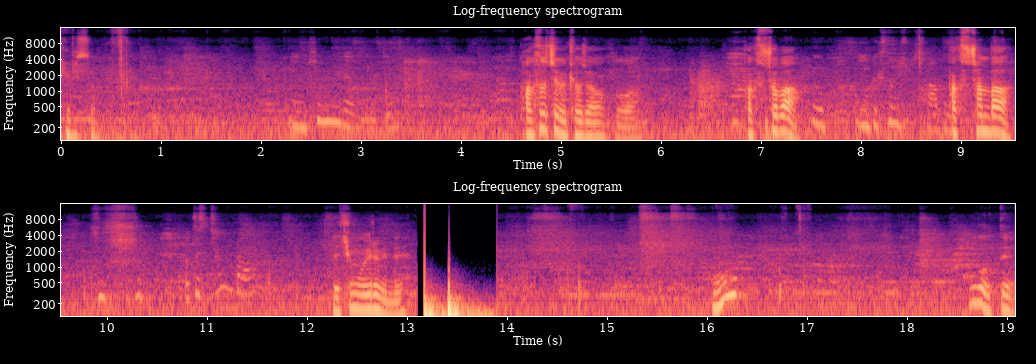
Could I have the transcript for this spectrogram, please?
개 비싸 응, 키는데 뭐지? 박수 치면 켜져 그거 박수 쳐봐 이거 234분. 박수 참봐 어째서 찬다? 내 친구 이름인데 오? 이거 어때?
